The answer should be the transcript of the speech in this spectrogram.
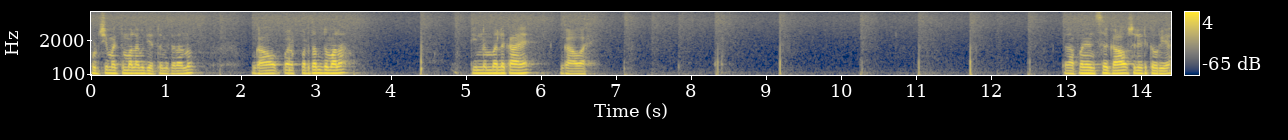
पुढची माहिती तुम्हाला मी देतो मित्रांनो. गाव प प्रथम तुम्हाला तीन नंबरला काय आहे? गाव आहे. तर आपण यांचं गाव सिलेक्ट करूया.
